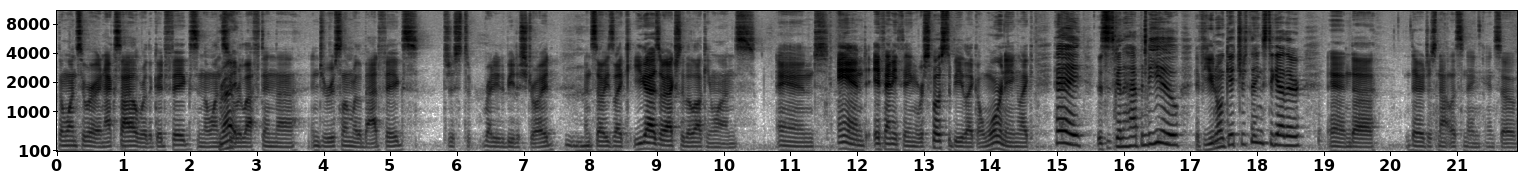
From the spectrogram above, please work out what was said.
the ones who were in exile were the good figs, and the ones Right. who were left in the in Jerusalem were the bad figs, just ready to be destroyed. Mm-hmm. And so he's like, "You guys are actually the lucky ones." And and if anything, we're supposed to be like a warning, like, "Hey, this is gonna happen to you if you don't get your things together." And uh, they're just not listening, and so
